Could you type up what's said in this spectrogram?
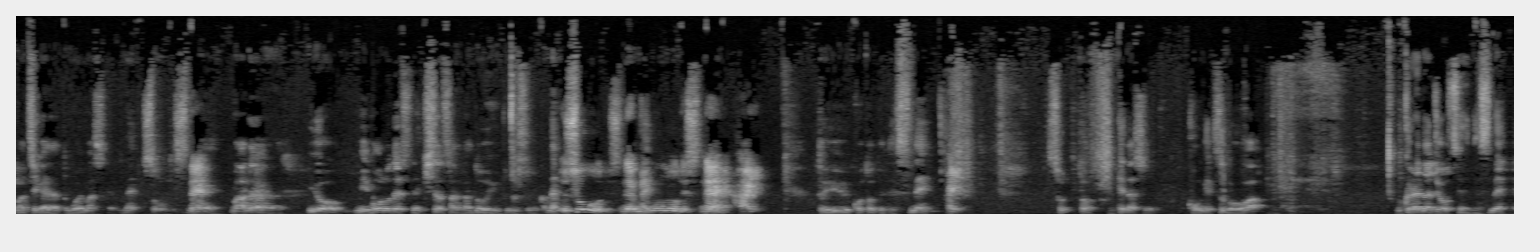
間違いだと思いますけどね。そうですね。えまあだから、要、見物ですね、岸田さんがどういうふうにするかね。そうですね、見物ですね。はい。ということでですね、はい。そっと駆け出し、今月号は、ウクライナ情勢ですね、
